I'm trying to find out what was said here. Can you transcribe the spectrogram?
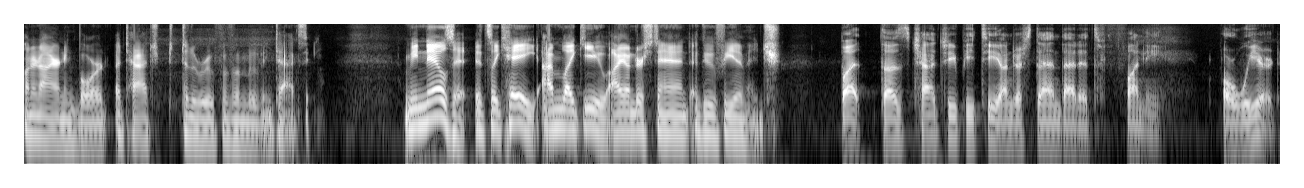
on an ironing board attached to the roof of a moving taxi. I mean, nails it. It's like, hey, I'm like you. I understand a goofy image. But does ChatGPT understand that it's funny or weird?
